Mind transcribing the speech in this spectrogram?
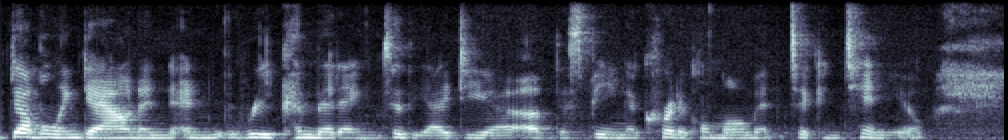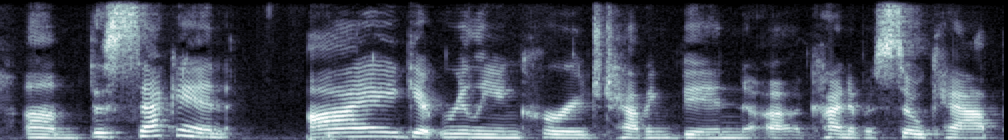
doubling down and, and recommitting to the idea of this being a critical moment to continue. Um, the second, I get really encouraged having been uh, kind of a SOCAP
